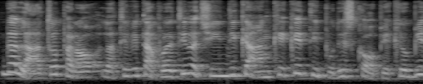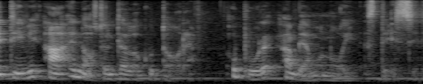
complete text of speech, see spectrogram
dall'altro però l'attività proiettiva ci indica anche che tipo di scopi e che obiettivi ha il nostro interlocutore, oppure abbiamo noi stessi.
